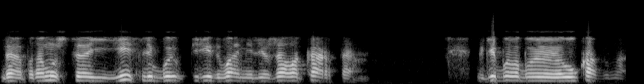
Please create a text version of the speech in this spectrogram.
Да, потому что если бы перед вами лежала карта, где было бы указано,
